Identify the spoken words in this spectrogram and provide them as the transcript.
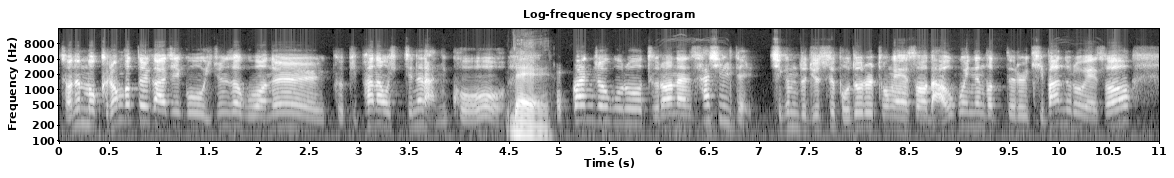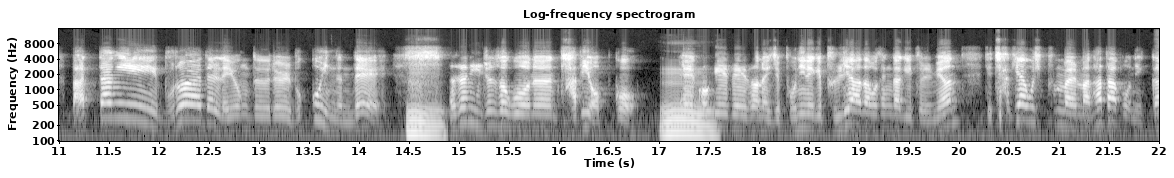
저는 뭐 그런 것들 가지고 이준석 의원을 그 비판하고 싶지는 않고 네, 객관적으로 드러난 사실들, 지금도 뉴스 보도를 통해서 나오고 있는 것들을 기반으로 해서 마땅히 물어야 될 내용들을 묻고 있는데 음, 여전히 이준석 의원은 답이 없고 음, 예, 거기에 대해서는 이제 본인에게 불리하다고 생각이 들면 이제 자기 하고 싶은 말만 하다 보니까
